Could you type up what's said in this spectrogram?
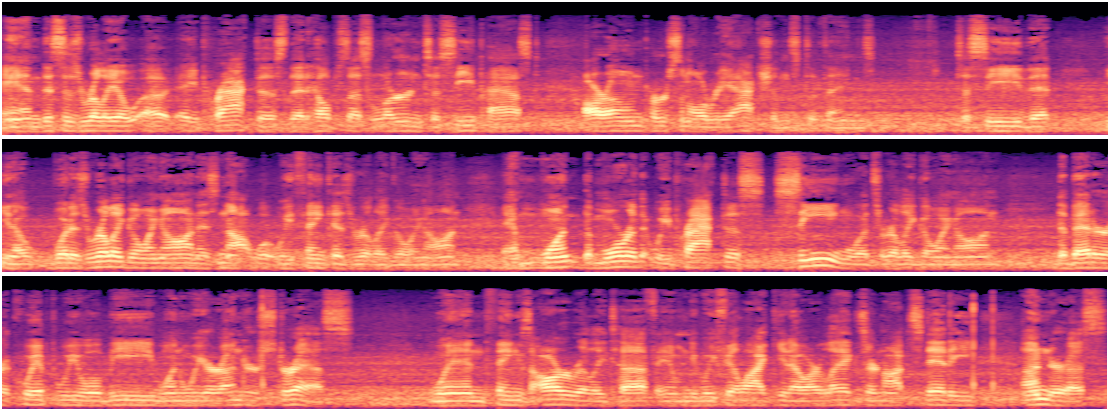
And this is really a, a, a practice that helps us learn to see past our own personal reactions to things to see that you know what is really going on is not what we think is really going on. And one the more that we practice seeing what's really going on the better equipped we will be when we are under stress when things are really tough and we feel like you know our legs are not steady under us.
